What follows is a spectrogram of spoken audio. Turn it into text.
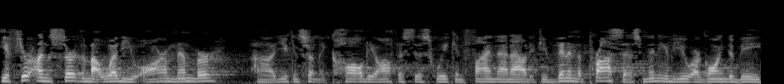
If you're uncertain about whether you are a member, uh, you can certainly call the office this week and find that out. If you've been in the process, many of you are going to be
